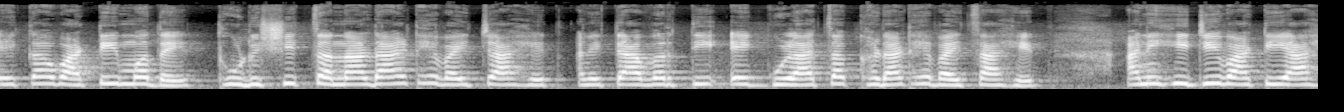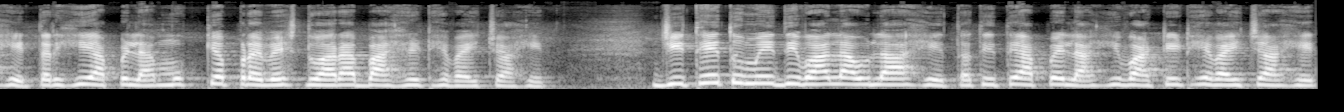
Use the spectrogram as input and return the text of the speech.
एका वाटीमध्ये थोडीशी चणा डाळ ठेवायची आहेत आणि त्यावरती एक गुळाचा खडा ठेवायचा आहे आणि ही जी वाटी आहे तर ही आपल्याला मुख्य प्रवेशद्वारा बाहेर ठेवायची आहेत. जिथे तुम्ही दिवा लावला आहे तर तिथे आपल्याला ही वाटी ठेवायची आहेत.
